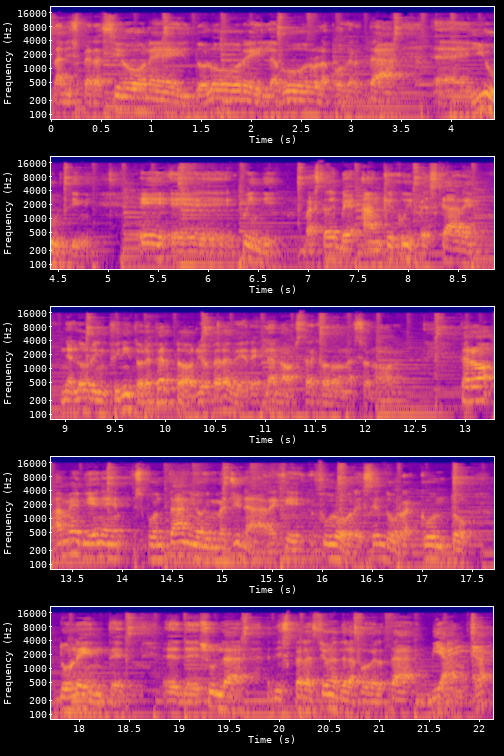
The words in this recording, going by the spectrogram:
la disperazione, il dolore, il lavoro, la povertà, eh, gli ultimi. E eh, quindi Basterebbe anche qui pescare nel loro infinito repertorio per avere la nostra colonna sonora. Però a me viene spontaneo immaginare che Furore, essendo un racconto dolente eh, sulla disperazione della povertà bianca,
